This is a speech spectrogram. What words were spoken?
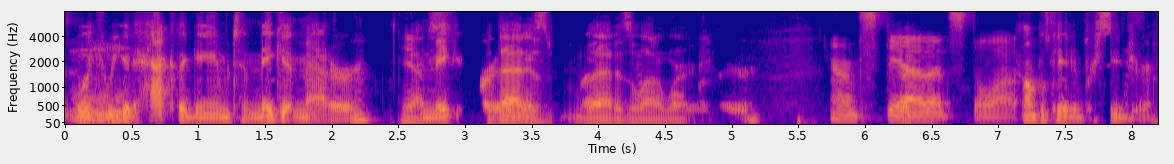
like, we could hack the game to make it matter Yeah, make it part of that the is that is a lot of work. That's, yeah, that's a lot. complicated procedure.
